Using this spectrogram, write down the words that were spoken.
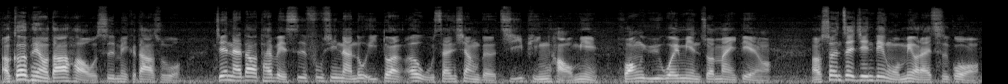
啊，各位朋友，大家好，我是 Make 大叔。今天来到台北市复兴南路一段二五三巷的极品好面黄鱼煨面专卖店哦。啊，虽然这间店我没有来吃过，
